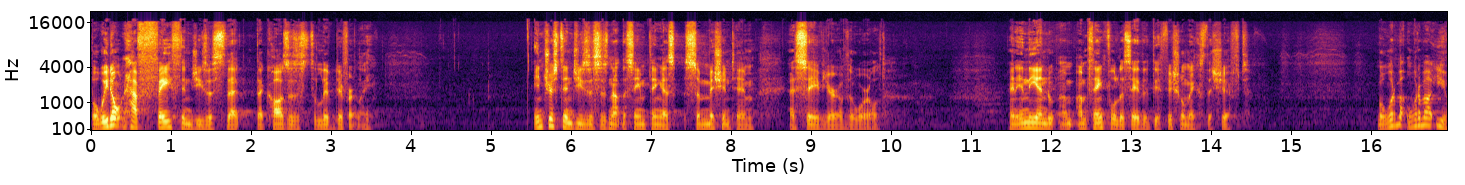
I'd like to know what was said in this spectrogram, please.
But we don't have faith in Jesus that, that causes us to live differently. Interest in Jesus is not the same thing as submission to Him as Savior of the world. And in the end, I'm, I'm thankful to say that the official makes the shift. But what about, what about you?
